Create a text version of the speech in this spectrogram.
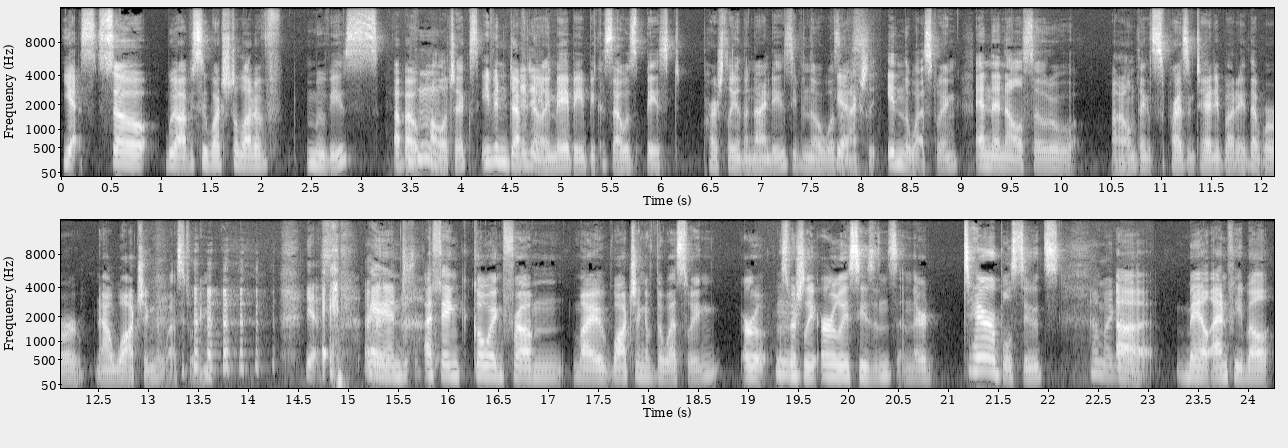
Yes. So we obviously watched a lot of movies about politics, even definitely Mm-hmm. Indeed. maybe because that was based partially in the 90s, even though it wasn't Yes. actually in the West Wing. And then also, I don't think it's surprising to anybody that we're now watching the West Wing. Yes. agreed. and I think going from my watching of the West Wing, or Hmm. especially early seasons, and their terrible suits, oh my God. uh, male and female,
